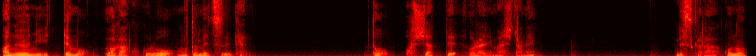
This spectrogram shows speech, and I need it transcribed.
あの世に行っても我が心を求め続ける、とおっしゃっておられましたね。ですから、この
